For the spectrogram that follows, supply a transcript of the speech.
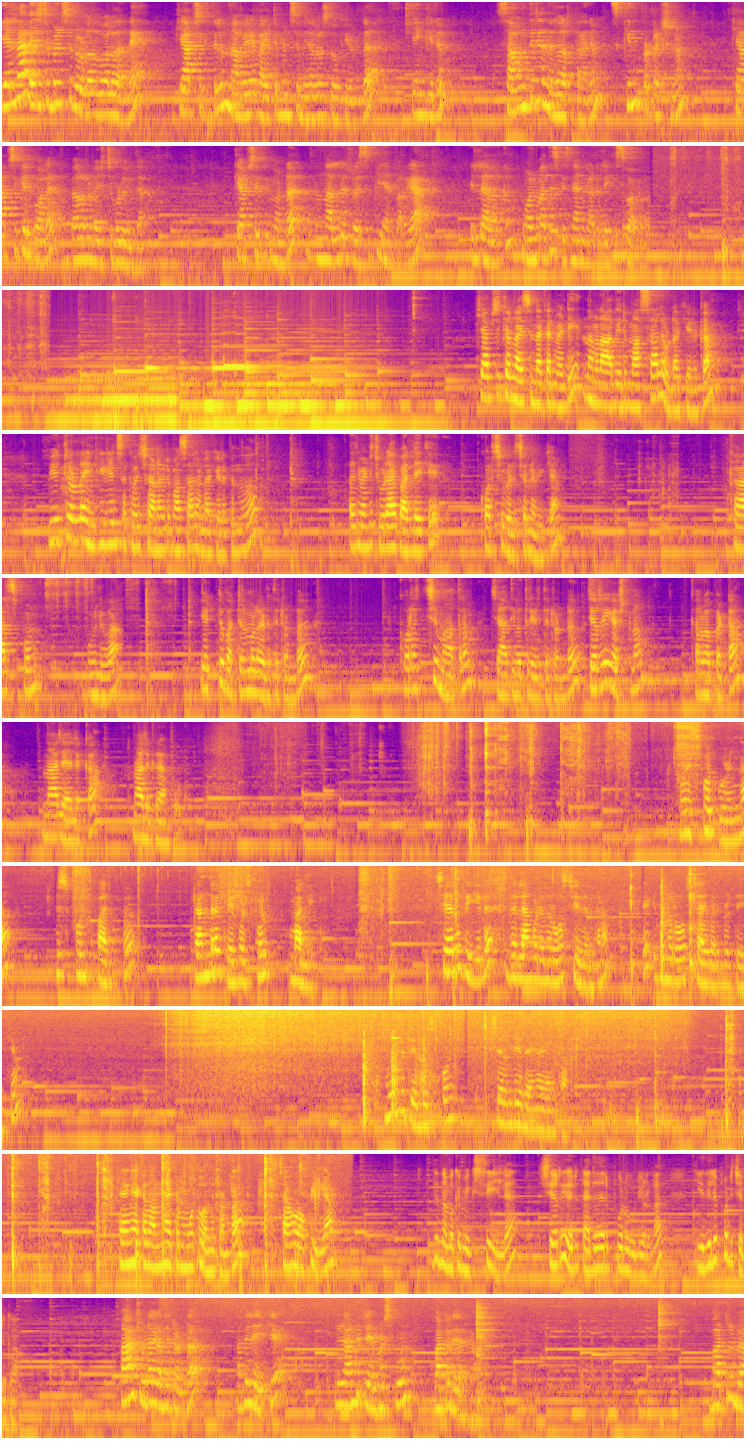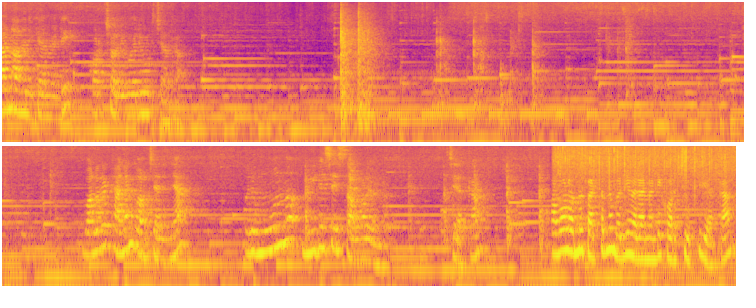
എല്ലാ വെജിറ്റബിൾസിലും ഉള്ളതുപോലെ തന്നെ ക്യാപ്സിക്കത്തിലും നിറയെ വൈറ്റമിൻസ് മിനറൽസും ഒക്കെയുണ്ട്. എങ്കിലും സൗന്ദര്യം നിലനിർത്താനും സ്കിൻ പ്രൊട്ടക്ഷനും ക്യാപ്സിക്കൻ പോലെ വേറൊരു വെജിറ്റബിളും ഇല്ല. ക്യാപ്സിക്കം കൊണ്ട് നല്ലൊരു റെസിപ്പി ഞാൻ പറയാം. എല്ലാവർക്കും മോൾമാത്തീസ് കിച്ചൻ ആൻഡ് ഗാർഡനിലേക്ക് സ്വാഗതം. ക്യാപ്സിക്കം റൈസ് ഉണ്ടാക്കാൻ വേണ്ടി നമ്മൾ ആദ്യം ഒരു മസാല ഉണ്ടാക്കിയെടുക്കാം. വീട്ടിലുള്ള ഇൻഗ്രീഡിയൻസ് ഒക്കെ വെച്ചാണ് ഒരു മസാല ഉണ്ടാക്കിയെടുക്കുന്നത്. അതിനുവേണ്ടി ചൂടായ പാലിലേക്ക് കുറച്ച് വെളിച്ചെണ്ണ ഒഴിക്കാം. കാൽ സ്പൂൺ ഉലുവ. എട്ട് പറ്റൽമുളക് എടുത്തിട്ടുണ്ട്. കുറച്ച് മാത്രം ജാതിപത്രി എടുത്തിട്ടുണ്ട്. ചെറിയ കഷ്ണം കറുവപ്പട്ട നാല് ഏലക്ക നാല് ഗ്രാമ്പൂ ഒരു സ്പൂൺ ഉഴുന്ന് ഒരു സ്പൂൺ പരിപ്പ് രണ്ടര ടേബിൾ സ്പൂൺ മല്ലി. ചെറുതീയിൽ ഇതെല്ലാം കൂടി ഒന്ന് റോസ്റ്റ് ചെയ്തെടുക്കണം. ഇതൊന്ന് റോസ്റ്റായി വരുമ്പോഴത്തേക്കും മൂന്ന് ടേബിൾ സ്പൂൺ ചെറുതിയ തേങ്ങ ചേർക്കാം. തേങ്ങയൊക്കെ നന്നായിട്ട് മൂത്ത് വന്നിട്ടുണ്ട്. ചവ ഓഫ് ചെയ്യാം. ഇത് നമുക്ക് മിക്സിയിൽ ചെറിയൊരു തരിതരിപ്പോട് കൂടിയുള്ള ഇതിൽ പൊടിച്ചെടുക്കാം. പാൻ ചൂടായി വന്നിട്ടുണ്ട്. അതിലേക്ക് രണ്ട് ടേബിൾ സ്പൂൺ ബട്ടർ ചേർക്കണം ബട്ടർ വേണ്ടാതിരിക്കാൻ വേണ്ടി. കുറച്ച് ഒലിവ് ഓയിൽ കൂടി ചേർക്കാം. വളരെ കനം കുറച്ചരിഞ്ഞ ഒരു മൂന്ന് മീഡിയം സൈസ് സവാളയുണ്ട് ചേർക്കാം. സവാള ഒന്ന് പെട്ടെന്ന് വലിയ വരാൻ വേണ്ടി കുറച്ച് ഉപ്പ് ചേർക്കാം.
